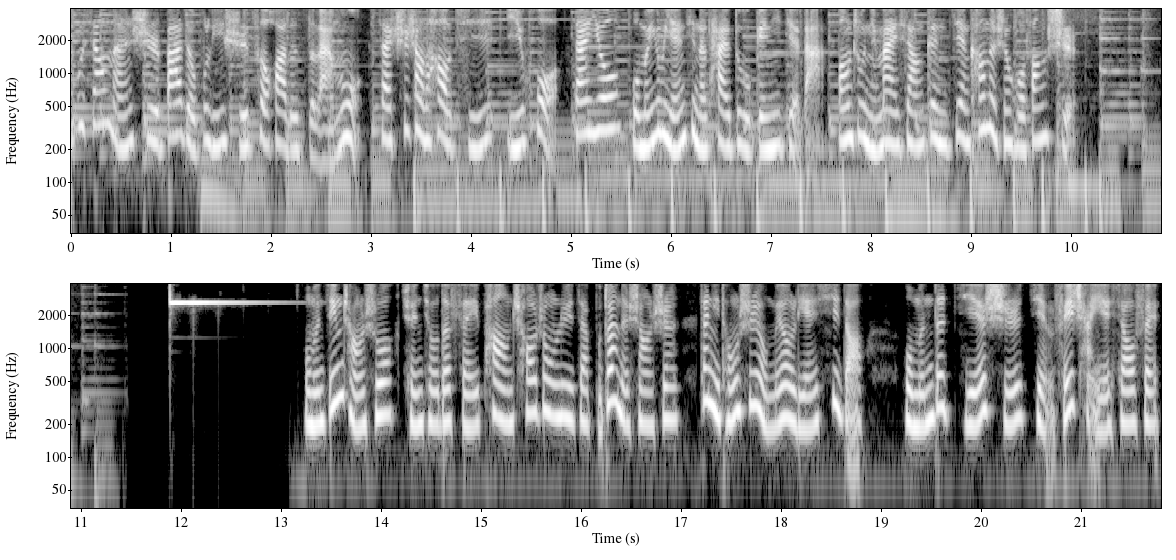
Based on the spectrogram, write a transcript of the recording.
不相瞒，是八九不离十策划的子栏目，在吃上的好奇、疑惑、担忧，我们用严谨的态度给你解答，帮助你迈向更健康的生活方式。我们经常说全球的肥胖、超重率在不断的上升，但你同时有没有联系到我们的节食减肥产业消费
